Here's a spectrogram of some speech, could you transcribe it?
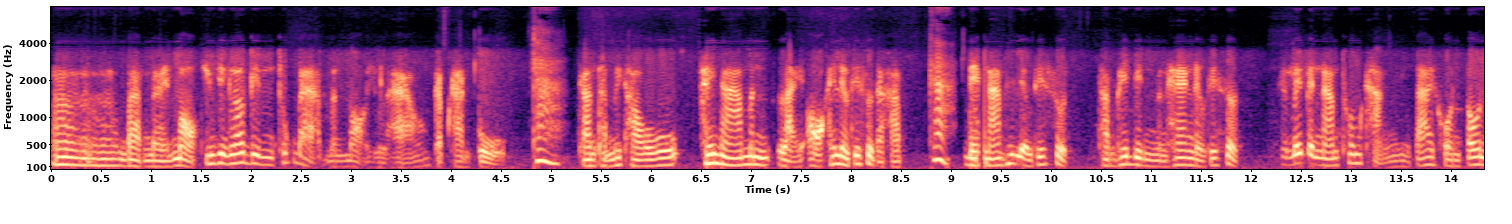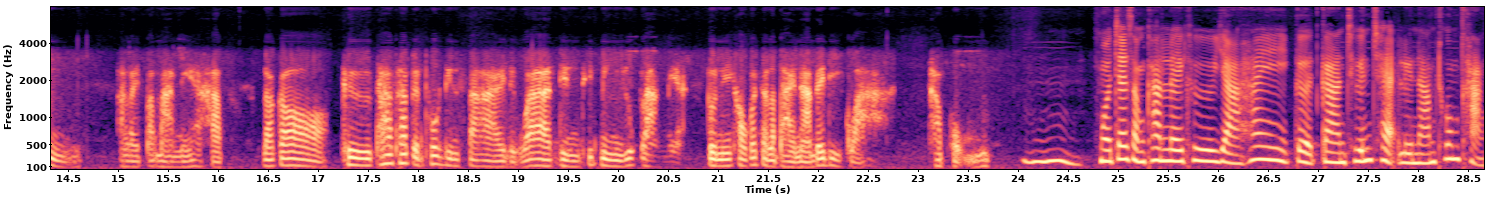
เอ่อแบบไหนเหมาะจริง ๆ แล้วดินทุกแบบมันเหมาะอยู่แล้วกับการปลูกค่ะการทำให้เขาให้น้ำมันไหลออกให้เร็วที่สุดอะครับค่ะเด็ดน้ำให้เร็วที่สุดทำให้ดินมันแห้งเร็วที่สุด คือไม่เป็นน้ำท่วมขังอยู่ใต้โคนต้นอะไรประมาณนี้ครับ แล้วก็คือถ้าถ้าเป็นพวกดินทรายหรือว่าดินที่มีลูกรังเนี่ย ตัวนี้เขาก็จะระบายน้ำได้ดีกว่า ครับผมอืมหัวใจสำคัญเลยคือ อย่าให้เกิดการชื้นแฉะหรือน้ำท่วมขัง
